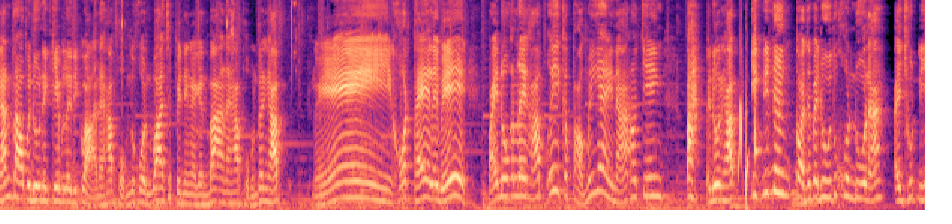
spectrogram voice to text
งั้นเราไปดูในเกมเลยดีกว่านะครับผมทุกคนว่าจะเป็นยังไงกันบ้างนะครับผมเพื่อนๆครับนี่โคตรเท่เลยเบไปดูกันเลยครับเอ้ยกระเป๋าไม่ใหญ่นะเอาจริง ไปไปดูกันครับ อีกนิดนึงก่อนจะไปดูทุกคนดูนะไอชุดนี้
